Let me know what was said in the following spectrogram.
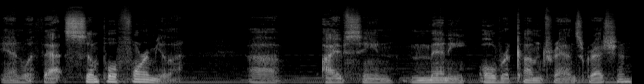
And with that simple formula, uh, I've seen many overcome transgression,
